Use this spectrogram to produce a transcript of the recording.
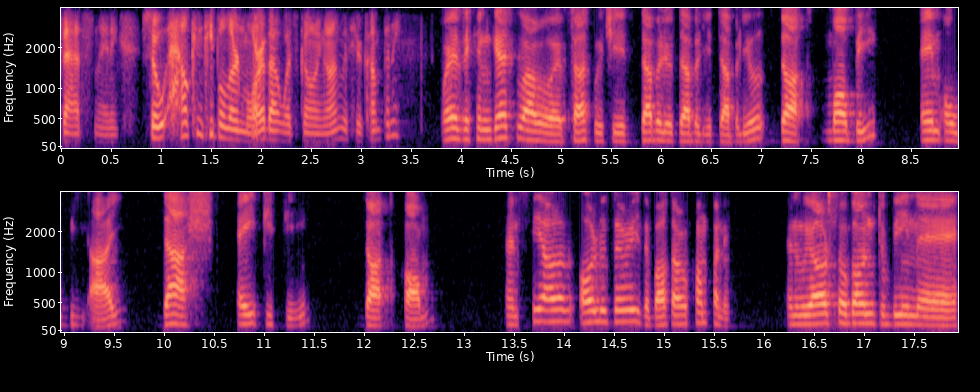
fascinating. So, how can people learn more about what's going on with your company? Well, they can get to our website, which is www.mobi, M-O-B-I, app.com and see all, all there is about our company. And we're also going to be in uh, a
